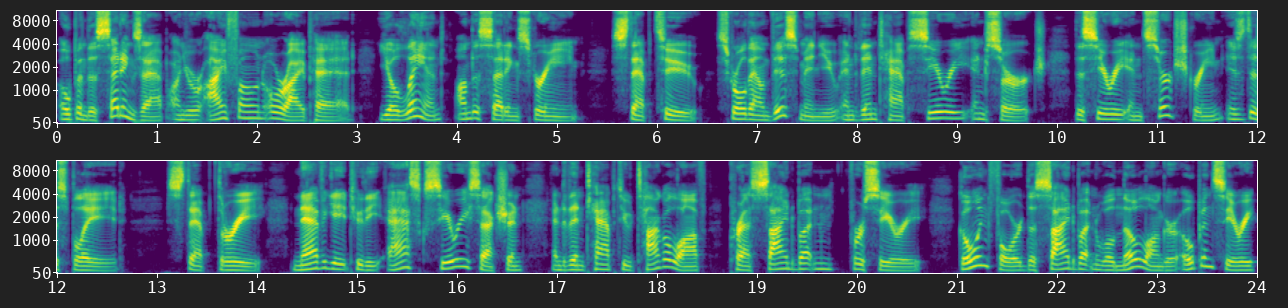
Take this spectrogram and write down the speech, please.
Open the Settings app on your iPhone or iPad. You'll land on the settings screen. Step 2. Scroll down this menu and then tap Siri and Search. The Siri and Search screen is displayed. Step 3. Navigate to the Ask Siri section and then tap to toggle off press side button for Siri. Going forward, the side button will no longer open Siri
